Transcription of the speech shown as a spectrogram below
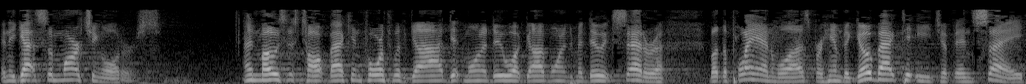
And he got some marching orders. And Moses talked back and forth with God, didn't want to do what God wanted him to do, etc. But the plan was for him to go back to Egypt and say,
